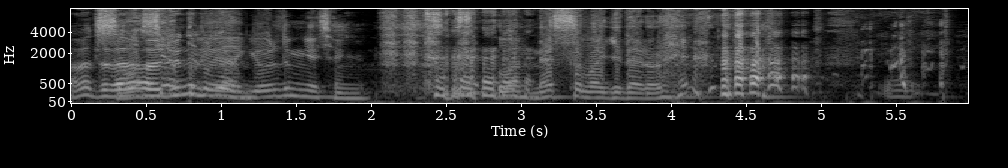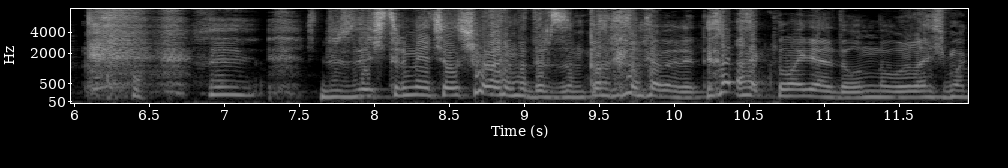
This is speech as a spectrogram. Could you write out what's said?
Ama yapılıyor ya, biliyorum. gördüm geçen gün. Ulan ne sıva gider oraya. Düzleştirmeye çalışıyorlar mıdır zımparayla böyle? Aklıma geldi onunla uğraşmak.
